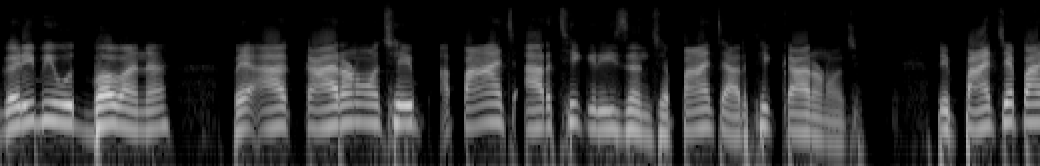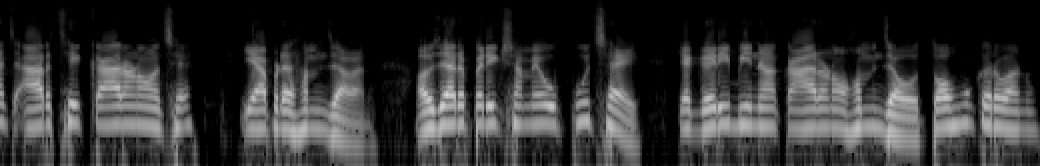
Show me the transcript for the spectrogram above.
ગરીબી ઉદ્ભવવાના, ભાઈ આ કારણો છે પાંચ આર્થિક રીઝન છે, પાંચ આર્થિક કારણો છે. તે પાંચે પાંચ આર્થિક કારણો છે, એ આપણે સમજાવવાના હવે જ્યારે પરીક્ષામાં એવું પૂછાય કે ગરીબીના કારણો સમજાવો, તો શું કરવાનું?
